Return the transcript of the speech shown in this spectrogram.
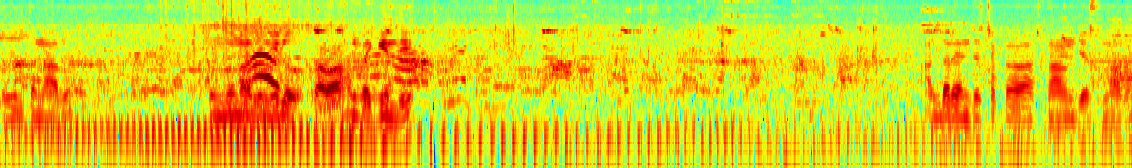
వదులుతున్నారు కుందు నది నీళ్ళు ప్రవాహం తగ్గింది. అందరూ ఎంత చక్కగా స్నానం చేస్తున్నారు.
